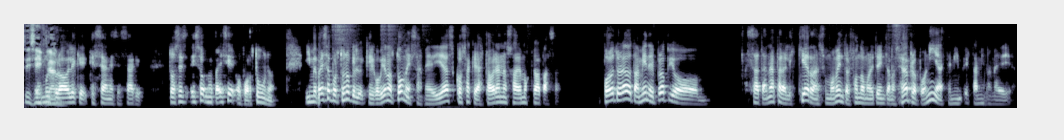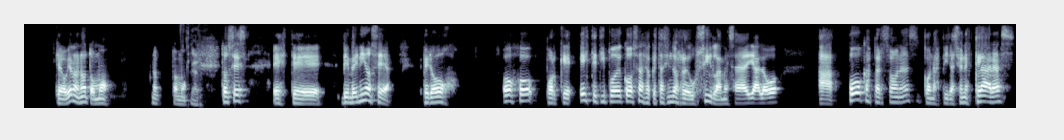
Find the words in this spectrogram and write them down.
es muy probable que, sea necesario. Entonces, eso me parece oportuno. Y me parece oportuno que, el gobierno tome esas medidas, cosa que hasta ahora no sabemos qué va a pasar. Por otro lado, también el propio Satanás para la izquierda en su momento, el Fondo Monetario Internacional, proponía este, esta misma medida, que el gobierno no tomó. No tomó. Entonces, este, bienvenido sea. Pero ojo, ojo, porque este tipo de cosas lo que está haciendo es reducir la mesa de diálogo a pocas personas con aspiraciones claras.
